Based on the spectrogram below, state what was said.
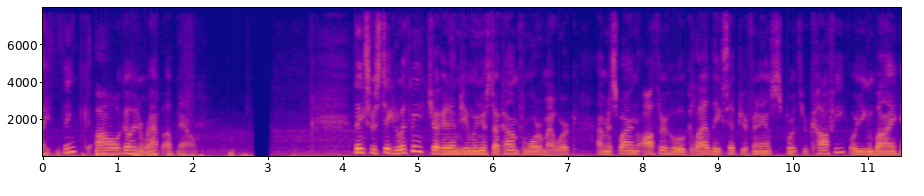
I think I'll go ahead and wrap up now. Thanks for sticking with me. Check out mjmunoz.com for more of my work. I'm an aspiring author who will gladly accept your financial support through Ko-fi, or you can buy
